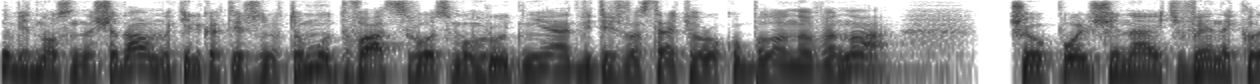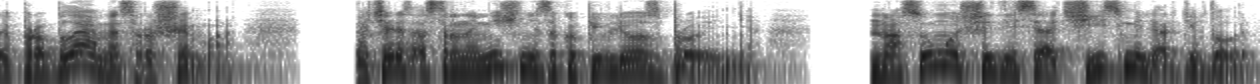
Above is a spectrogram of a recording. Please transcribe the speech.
ну відносно нещодавно, кілька тижнів тому, 28 грудня 2023 року, була новина, що у Польщі навіть виникли проблеми з грошима через астрономічні закупівлі озброєння на суму 66 мільярдів доларів.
